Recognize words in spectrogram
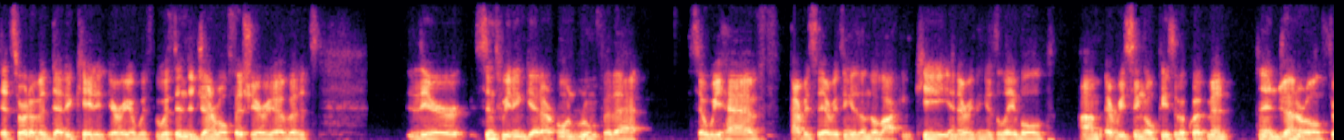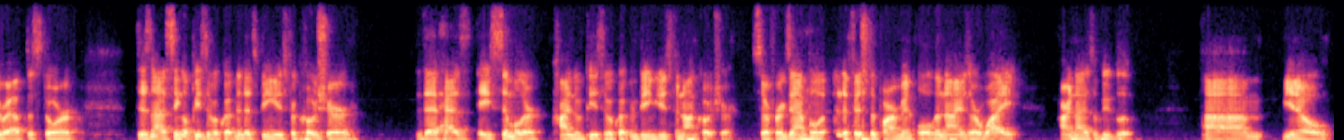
it's sort of a dedicated area with within the general fish area, but it's there since we didn't get our own room for that. So we have obviously everything is under lock and key, and everything is labeled. Um, every single piece of equipment in general throughout the store. There's not a single piece of equipment that's being used for kosher that has a similar kind of piece of equipment being used for non-kosher. So, for example, mm-hmm. in the fish department, all the knives are white, our knives will be blue. Um, you know,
